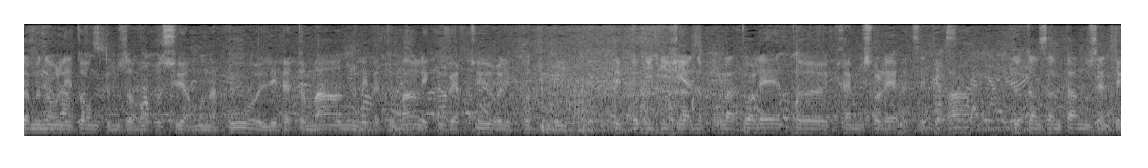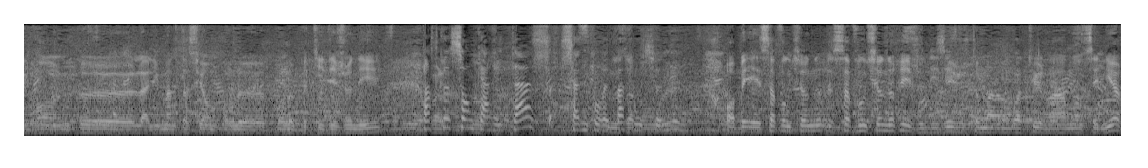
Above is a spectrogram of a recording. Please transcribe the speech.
amenons les dons que nous avons reçus à Monaco, les vêtements, les vêtements, les couvertures, les produits, les produits d'hygiène pour la toilette, euh, crème solaire, etc. De temps en temps, nous intégrons un peu l'alimentation pour le, pour le petit déjeuner. Parce que sans Caritas, ça ne pourrait pas fonctionner. Oh, ben, ça, fonctionne, ça fonctionnerait. Je disais justement en voiture à Monseigneur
